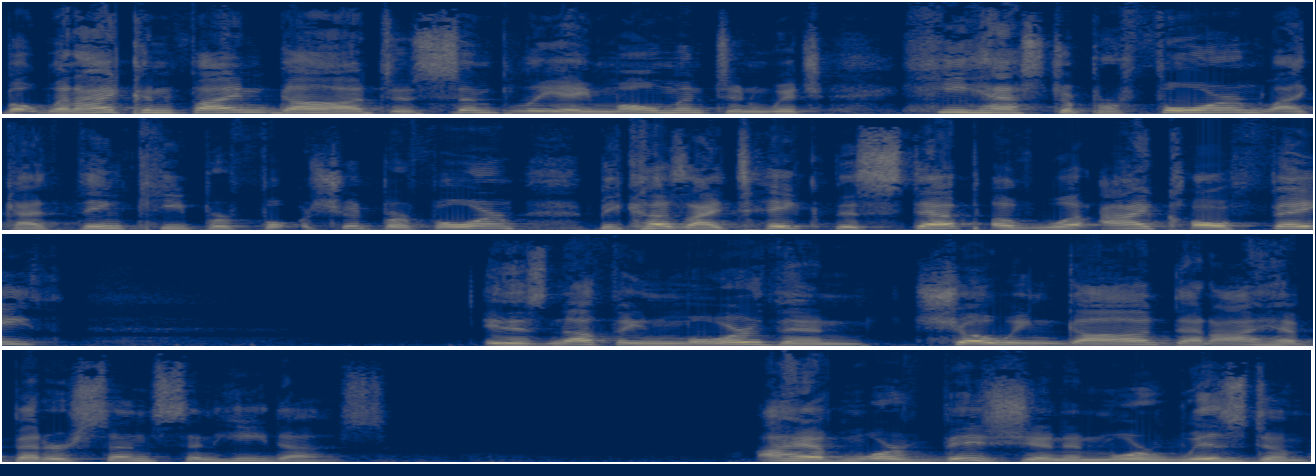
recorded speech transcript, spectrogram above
But when I confine God to simply a moment in which He has to perform like I think He perfor- should perform because I take this step of what I call faith, it is nothing more than showing God that I have better sense than He does. I have more vision and more wisdom,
